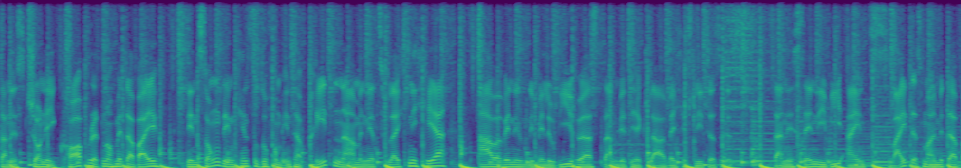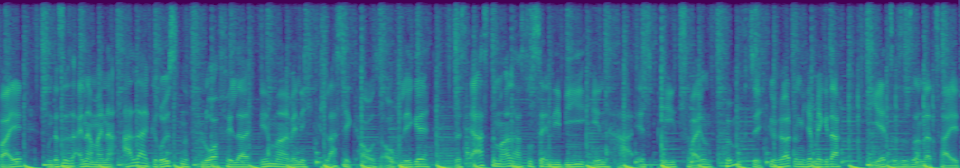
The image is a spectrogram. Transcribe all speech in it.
Dann ist Johnny Corporate noch mit dabei. Den Song, den kennst du so vom Interpretennamen jetzt vielleicht nicht her, aber wenn du die Melodie hörst, dann wird dir klar, welches Lied das ist. Dann ist Sandy B ein zweites Mal mit dabei und das ist einer meiner allergrößten Floorfiller, immer wenn ich Classic House auflege. Das erste Mal hast du Sandy B in HSP 52 gehört und ich habe mir gedacht, jetzt ist es an der Zeit,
